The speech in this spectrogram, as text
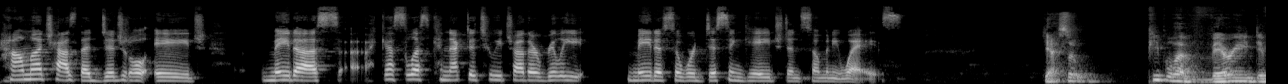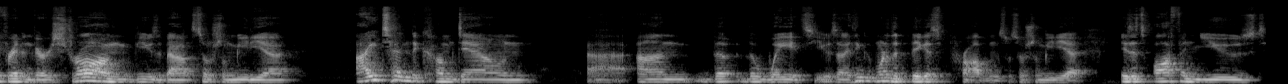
How much has the digital age made us, I guess, less connected to each other, really made us so we're disengaged in so many ways? Yeah. So people have very different and very strong views about social media. I tend to come down uh, on the the way it's used, and I think one of the biggest problems with social media is it's often used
